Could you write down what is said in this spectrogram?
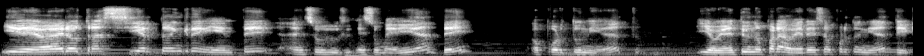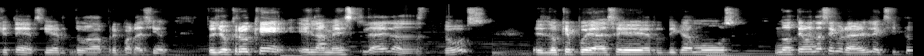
Y debe haber otro cierto ingrediente en su, en su medida de oportunidad. Y obviamente uno para ver esa oportunidad tiene que tener cierta preparación. Entonces yo creo que la mezcla de las dos es lo que puede hacer, digamos, no te van a asegurar el éxito,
